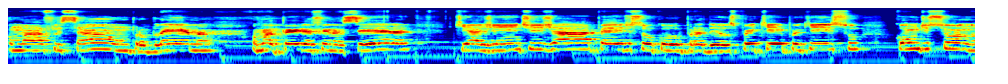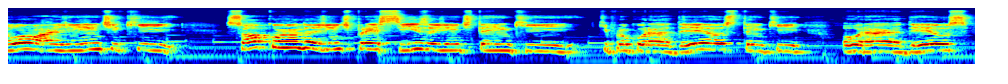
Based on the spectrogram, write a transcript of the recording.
uma aflição, um problema, uma perda financeira que a gente já pede socorro para Deus. Por quê? Porque isso condicionou a gente que só quando a gente precisa a gente tem que, que procurar a Deus, tem que orar a Deus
